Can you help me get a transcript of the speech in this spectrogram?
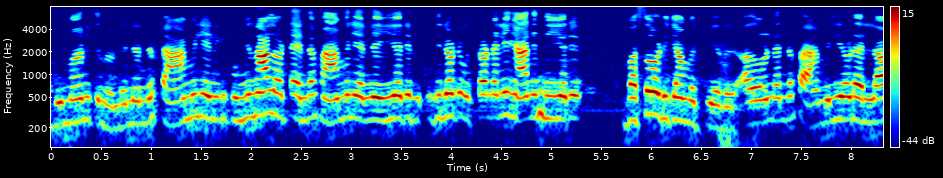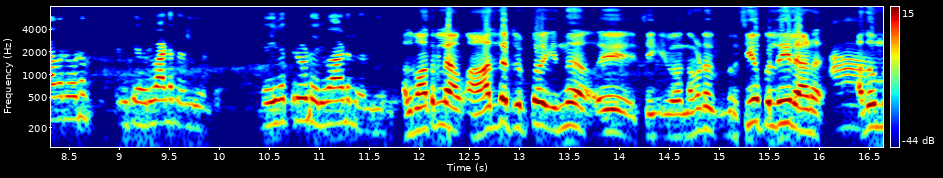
അഭിമാനിക്കുന്നുണ്ട്. പിന്നെ എന്റെ ഫാമിലി എനിക്ക് കുഞ്ഞുനാൾ തൊട്ട് എന്റെ ഫാമിലി എന്നെ ഈ ഒരു ഇതിലോട്ട് വിട്ടോണ്ടല്ലേ ഞാൻ ഇന്ന് ഈ ഒരു ബസ് ഓടിക്കാൻ പറ്റിയത്. അതുകൊണ്ട് എന്റെ ഫാമിലിയോട് എല്ലാവരോടും എനിക്ക് ഒരുപാട് നന്ദിയുണ്ട്. ദൈവത്തിനോട് ഒരുപാട് നന്ദി. അത് മാത്രല്ല ആദ്യത്തെ ട്രിപ്പ് ഇന്ന് ഈ നമ്മുടെ വൃശ്ചികപ്പുലരിയിലാണ് ആ, അതും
